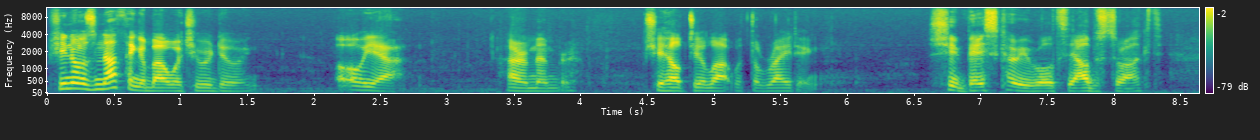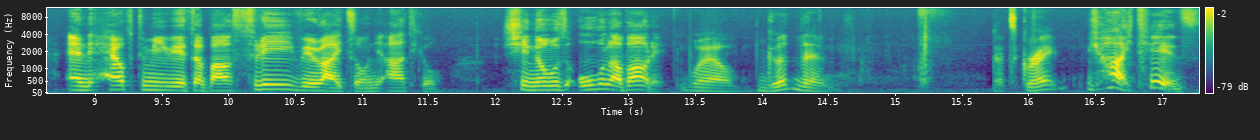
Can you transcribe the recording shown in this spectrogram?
She knows nothing about what you were doing. Oh, yeah, I remember. She helped you a lot with the writing. She basically wrote the abstract and helped me with about three rewrites on the article. She knows all about it. Well, good then. That's great. Yeah, it is.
